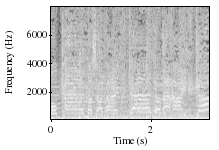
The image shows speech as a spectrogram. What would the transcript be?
我看到沙滩看到大海看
